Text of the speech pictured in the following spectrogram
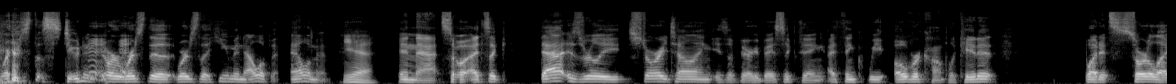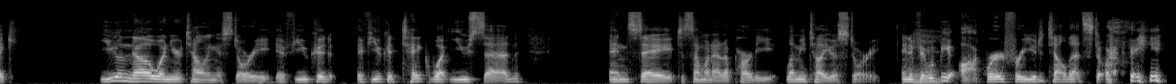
where's the student or where's the where's the human element element yeah. in that. So it's like that is really storytelling is a very basic thing. I think we overcomplicate it, but it's sort of like you know when you're telling a story if you could if you could take what you said and say to someone at a party, "Let me tell you a story." And if it would be awkward for you to tell that story,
